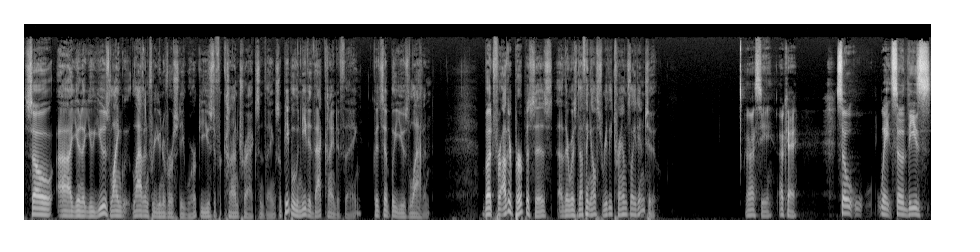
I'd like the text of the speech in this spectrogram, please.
So, uh, you know, you use langu- Latin for university work, you used it for contracts and things. So, people who needed that kind of thing could simply use Latin. But for other purposes, uh, there was nothing else really translate into. I see. Okay. So wait, so these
